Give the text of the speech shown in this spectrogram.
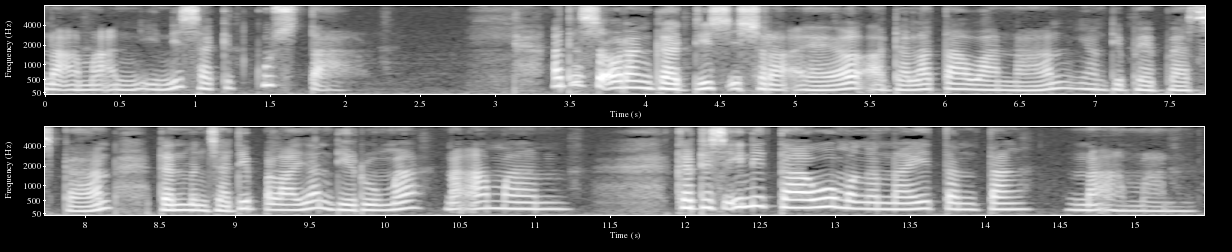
Naaman ini sakit kusta. Ada seorang gadis Israel adalah tawanan yang dibebaskan dan menjadi pelayan di rumah Naaman. Gadis ini tahu mengenai tentang Naaman.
